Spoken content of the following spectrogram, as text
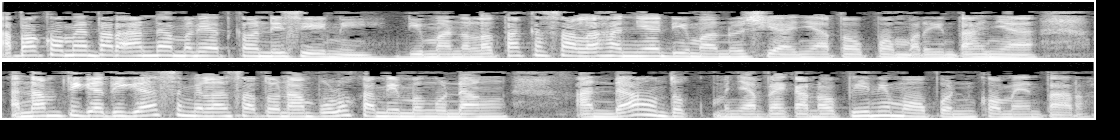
Apa komentar Anda melihat kondisi ini? Di mana letak kesalahannya di manusianya atau pemerintahnya? Lainnya. 633-9160 kami mengundang Anda untuk menyampaikan opini maupun komentar.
